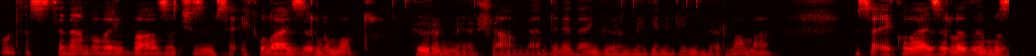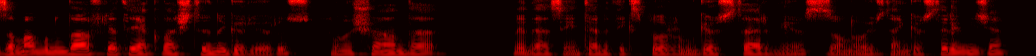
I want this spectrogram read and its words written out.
burada siteden dolayı bazı çizimse equalizer'lı mod görünmüyor şu an bende. Neden görünmediğini bilmiyorum ama mesela equalizer'ladığımız zaman bunun daha flat'a yaklaştığını görüyoruz. Bunu şu anda nedense Internet Explorer'ım göstermiyor. Size onu o yüzden gösteremeyeceğim.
